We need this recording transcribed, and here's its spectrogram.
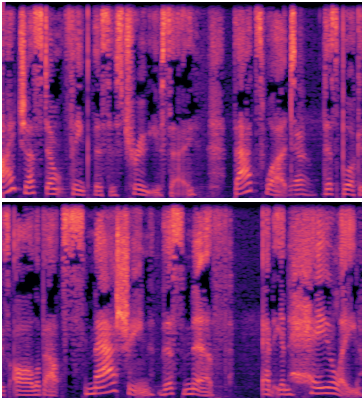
I just don't think this is true, you say. That's what yeah. this book is all about smashing this myth and inhaling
